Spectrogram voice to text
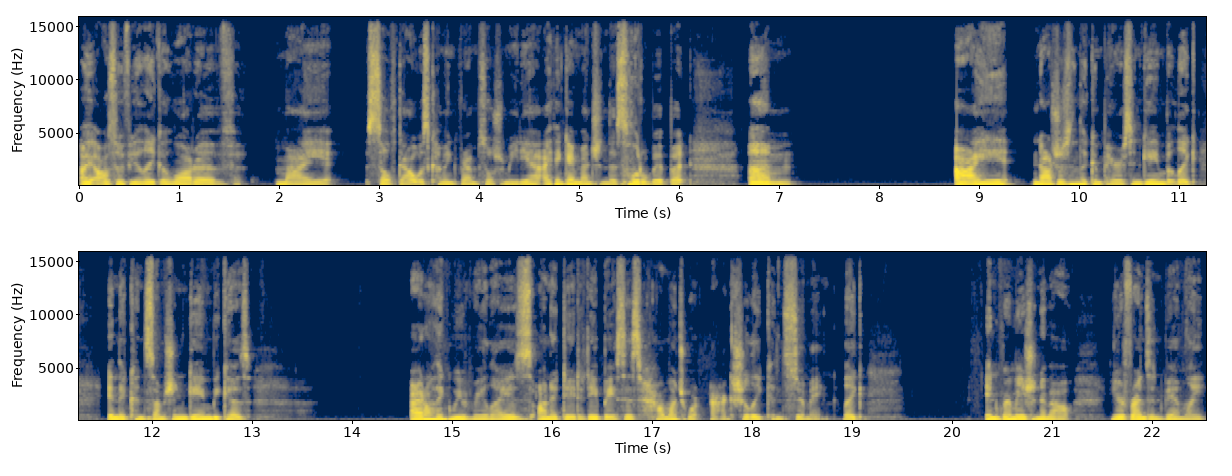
I also feel like a lot of my self doubt was coming from social media. I think I mentioned this a little bit, but um, I, not just in the comparison game, but like in the consumption game, because I don't think we realize on a day to day basis how much we're actually consuming. Like, information about your friends and family,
